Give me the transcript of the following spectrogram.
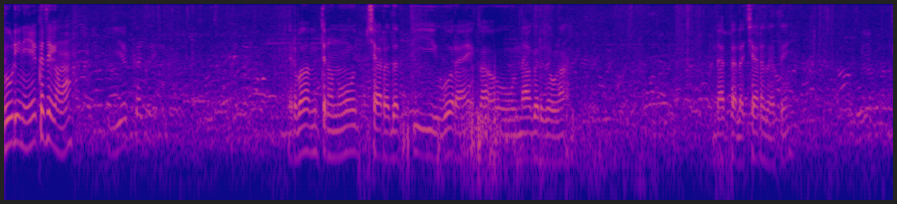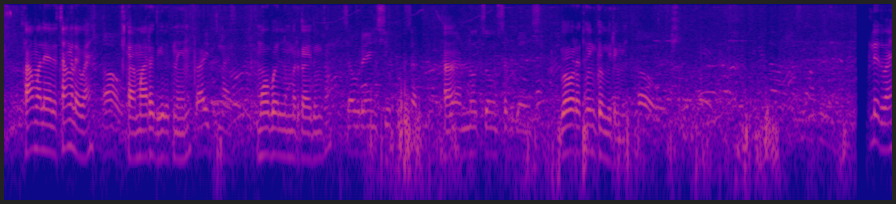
जोडीने एकच आहे का मग? एकच तर बघा मित्रांनो चार ती वर आहे गाव नागरजवळा. दाताला चार जात आहे. कामाला यायला चांगलं आहे हो. बाय काय मारत गिरत नाही? काहीच नाही. मोबाईल नंबर काय तुमचा? चौऱ्याऐंशी हां? चौसष्ट ब्याऐंशी. व्यवहारात होईल कमी रमी. हो. कुठले बाय?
